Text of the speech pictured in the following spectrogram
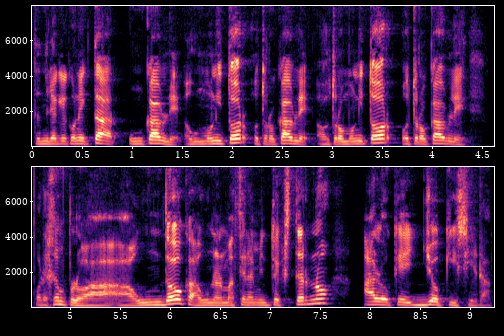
tendría que conectar un cable a un monitor, otro cable a otro monitor, otro cable, por ejemplo, a, un dock, a un almacenamiento externo, a lo que yo quisiera.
